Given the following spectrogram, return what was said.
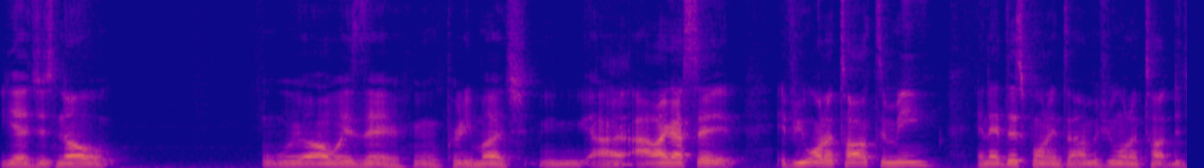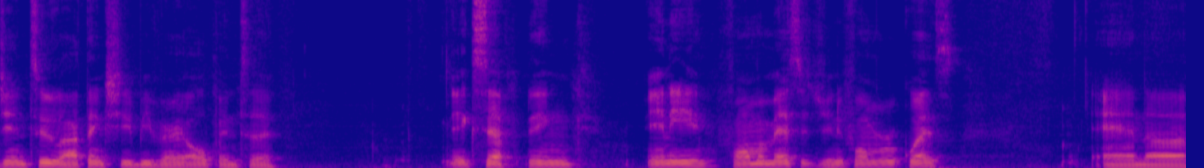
yeah, just know we're always there, pretty much. I, I like I said, if you want to talk to me, And at this point in time, if you want to talk to Jen too, I think she'd be very open to accepting any form of message, any form of request. And uh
